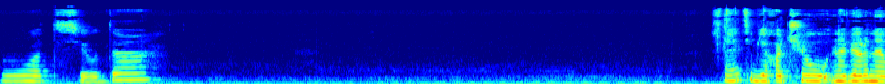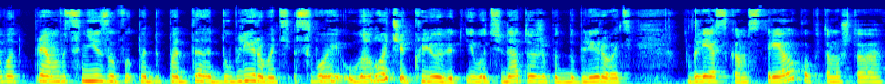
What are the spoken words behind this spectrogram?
Вот сюда. Знаете, я хочу, наверное, вот прям вот снизу под, поддублировать свой уголочек, клювик, и вот сюда тоже поддублировать блеском стрелку, потому что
